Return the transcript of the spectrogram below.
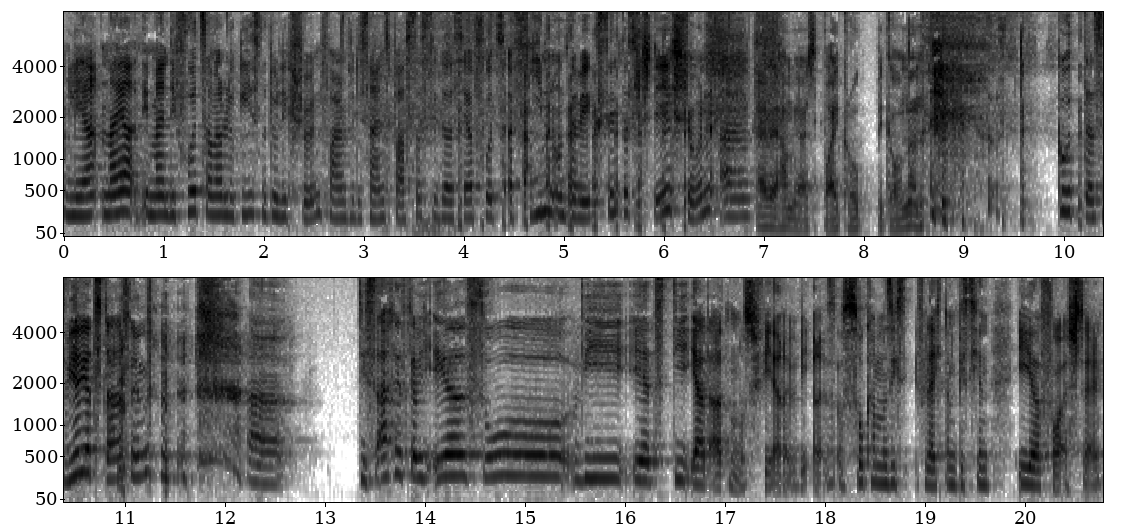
Ja, naja, ich meine, die Furzanalogie ist natürlich schön, vor allem für die Science Busters, die da sehr furzaffin unterwegs sind, das verstehe ich schon. Ähm, ja, wir haben ja als Boygroup begonnen. Gut, dass wir jetzt da sind. Äh, die Sache ist, glaube ich, eher so, wie jetzt die Erdatmosphäre wäre. Also so kann man sich vielleicht ein bisschen eher vorstellen.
